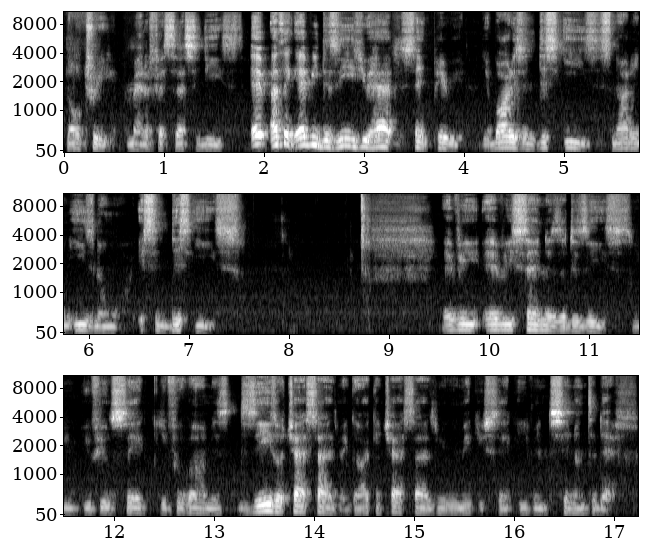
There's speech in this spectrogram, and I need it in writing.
adultery manifests STDs. I think every disease you have is sin, period. Your body's in dis-ease. It's not in ease no more. It's in dis-ease. Every every sin is a disease. You, you feel sick, you feel um, it's disease or chastisement. God can chastise you and make you sick, even sin unto death.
